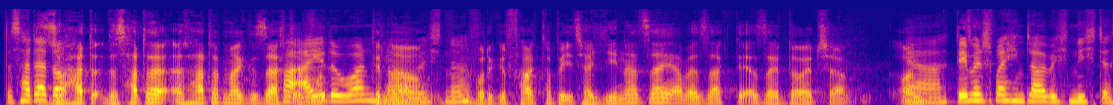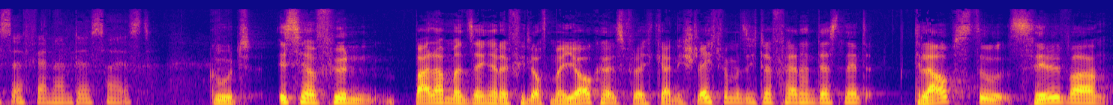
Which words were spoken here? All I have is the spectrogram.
Das hat er so doch. hat, das hat er, hat er mal gesagt. Bei Er wurde- the One, genau, ich, ne? Er wurde gefragt, ob er Italiener sei, aber er sagte, er sei Deutscher. Und ja, dementsprechend glaube ich nicht, dass er Fernandez heißt. gut, ist ja für einen Ballermann-Sänger, der viel auf Mallorca ist, vielleicht gar nicht schlecht, wenn man sich da Fernandez nennt. Glaubst du, Silva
